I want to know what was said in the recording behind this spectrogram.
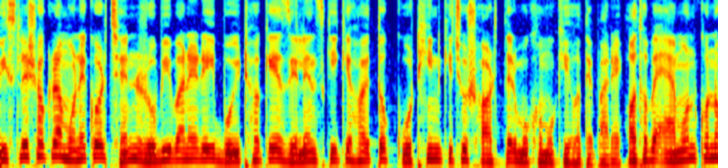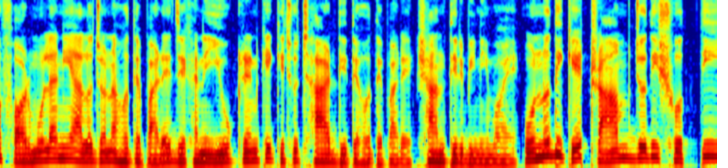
বিশ্লেষকরা মনে করছেন রবিবারের এই বৈঠকে জেলেন্সকিকে হয়তো কঠিন কিছু শর্তের মুখোমুখি হতে পারে, অথবা এমন কোনো ফর্মুলা নিয়ে আলোচনা হতে পারে যেখানে ইউক্রেনকে কিছু ছাড় দিতে হতে পারে শান্তির বিনিময়ে। অন্যদিকে ট্রাম্প যদি সত্যিই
